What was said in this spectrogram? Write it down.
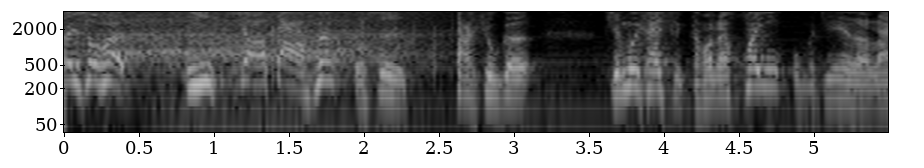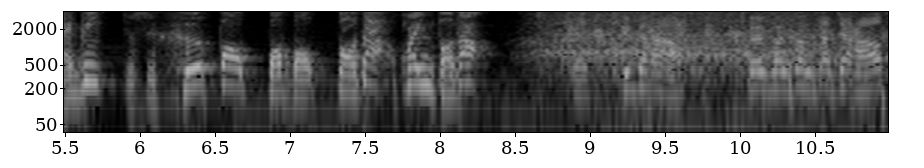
欢迎收看《宜家大亨》，我是大 Q 哥。节目一开始，赶快来欢迎我们今天的来宾，就是荷包宝宝宝大，欢迎宝大。哎，Q 哥好，各位观众大家好。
